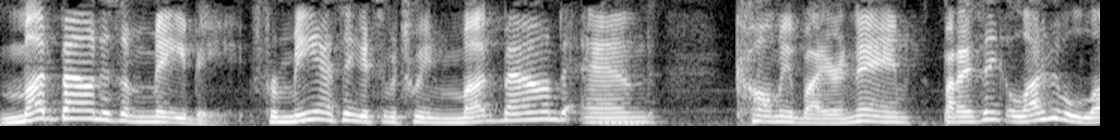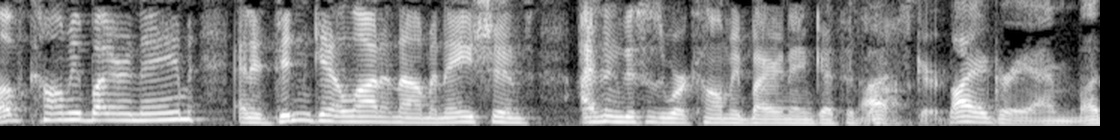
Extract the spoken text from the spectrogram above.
Mudbound is a maybe for me. I think it's between Mudbound and Call Me by Your Name, but I think a lot of people love Call Me by Your Name, and it didn't get a lot of nominations. I think this is where Call Me by Your Name gets its Oscar. I agree. I'm uh,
